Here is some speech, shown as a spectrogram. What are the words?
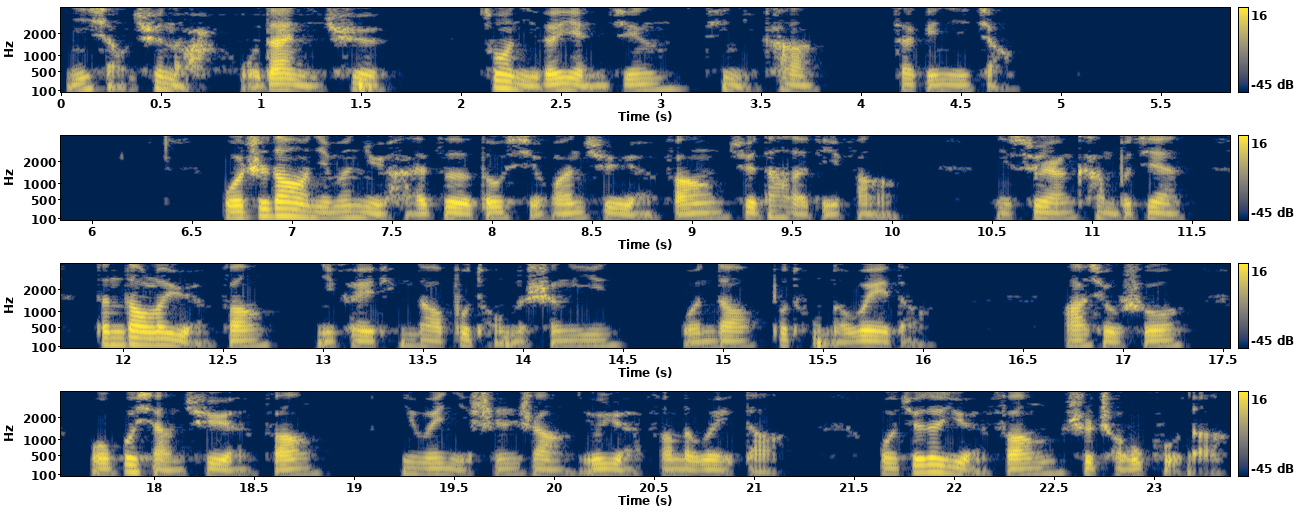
你想去哪儿，我带你去，做你的眼睛，替你看，再给你讲。”我知道你们女孩子都喜欢去远方，去大的地方。你虽然看不见，但到了远方，你可以听到不同的声音，闻到不同的味道。阿秀说：“我不想去远方，因为你身上有远方的味道。我觉得远方是愁苦的，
